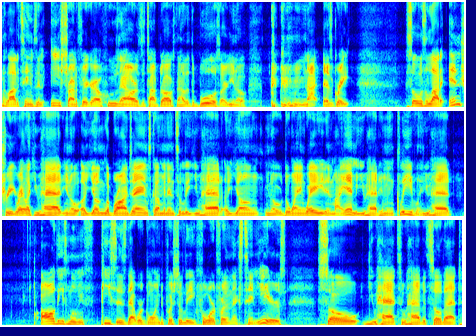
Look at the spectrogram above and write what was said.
a lot of teams in the East trying to figure out who now is the top dogs now that the Bulls are, you know, not as great. So it was a lot of intrigue, right? Like you had, you know, a young LeBron James coming into the league. You had a young, you know, Dwyane Wade in Miami. You had him in Cleveland. You had all these moving pieces that were going to push the league forward for the next 10 years. So you had to have it so that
